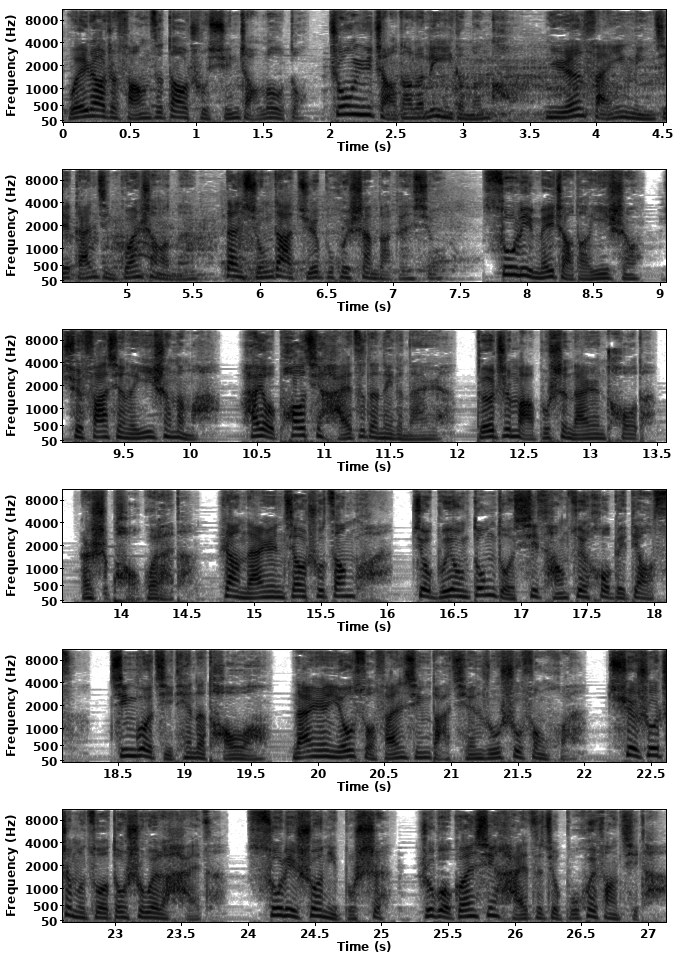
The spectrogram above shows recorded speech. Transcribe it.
围绕着房子到处寻找漏洞，终于找到了另一个门口。女人反应敏捷，赶紧关上了门，但熊大绝不会善罢甘休。苏丽没找到医生，却发现了医生的马，还有抛弃孩子的那个男人。得知马不是男人偷的，而是跑过来的，让男人交出赃款。就不用东躲西藏，最后被吊死。经过几天的逃亡，男人有所反省，把钱如数奉还，却说这么做都是为了孩子。苏丽说：“你不是，如果关心孩子，就不会放弃他。”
